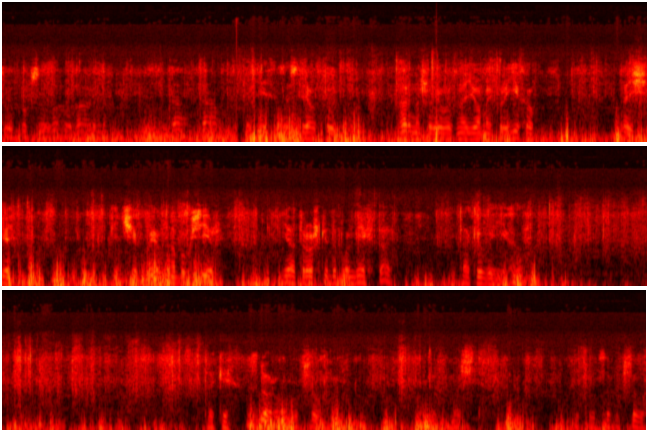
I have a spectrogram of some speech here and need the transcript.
тут буксував гарно. Там, там. Тоді застряв тут. Гарно, що його знайомий приїхав та ще підчепив на буксир. Я трошки допоміг та так і виїхав. Так і здорово буксував. Бачите, і тут забуксував.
